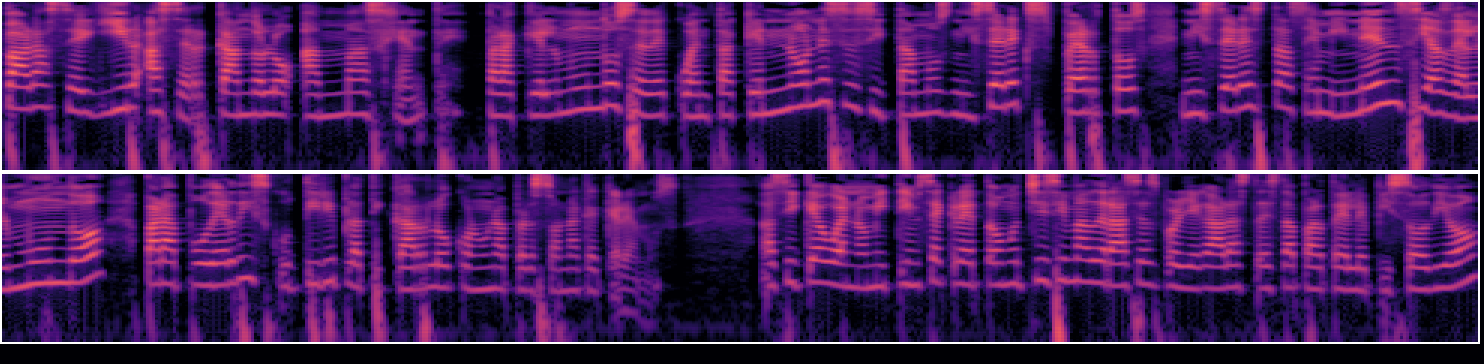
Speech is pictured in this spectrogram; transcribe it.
para seguir acercándolo a más gente para que el mundo se dé cuenta que no necesitamos ni ser expertos, ni ser estas eminencias del mundo para poder discutir y platicarlo con una persona que queremos. Así que bueno, mi team secreto, muchísimas gracias por llegar hasta esta parte del episodio.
